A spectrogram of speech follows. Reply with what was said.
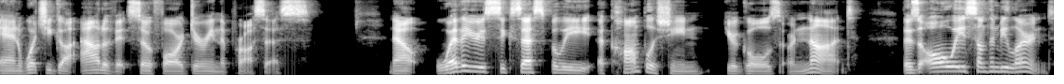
and what you got out of it so far during the process. Now, whether you're successfully accomplishing your goals or not, there's always something to be learned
